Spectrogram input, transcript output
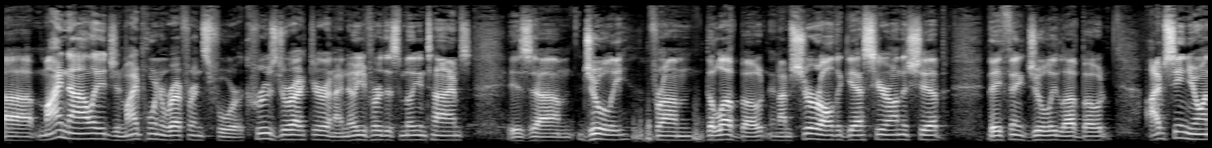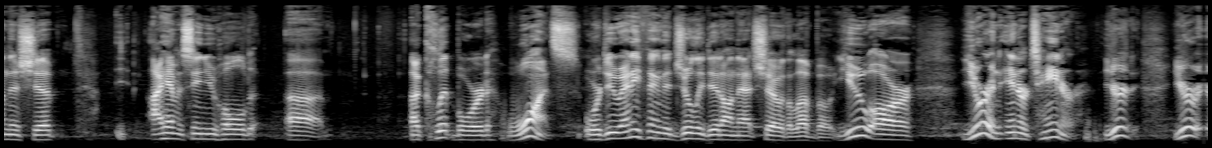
uh, my knowledge and my point of reference for a cruise director, and I know you've heard this a million times, is um, Julie from the Love Boat, and I'm sure all the guests here on the ship they think Julie Love Boat. I've seen you on this ship. I haven't seen you hold. Uh, a clipboard once or do anything that Julie did on that show, The Love Boat. You are you're an entertainer. You're you're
